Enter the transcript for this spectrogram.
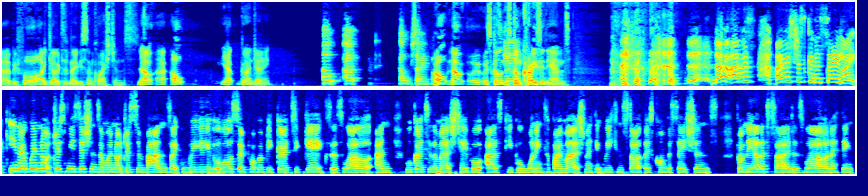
uh, before I go to maybe some questions? No. Uh, oh, Yep, go on, Jenny. Oh, uh, oh, sorry. Oh. oh, no, it's gone. It's gone crazy at the end. no, I was I was just gonna say, like, you know, we're not just musicians and we're not just in bands. Like, we also probably go to gigs as well, and we'll go to the merch table as people wanting to buy merch. And I think we can start those conversations from the other side as well. And I think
